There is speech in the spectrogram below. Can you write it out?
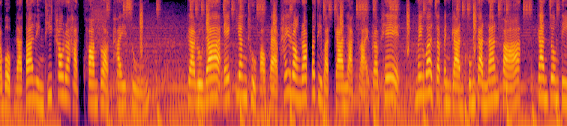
ระบบ Data Link ที่เข้ารหัสความปลอดภัยสูง Garuda X ยังถูกออกแบบให้รองรับปฏิบัติการหลากหลายประเภท ไม่ว่าจะเป็นการคุ้มกันน่านฟ้า การโจมตี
